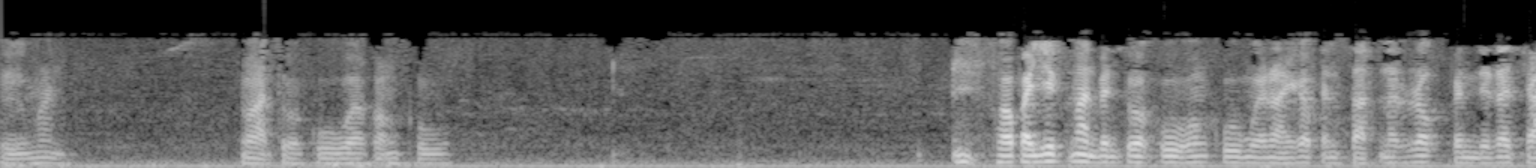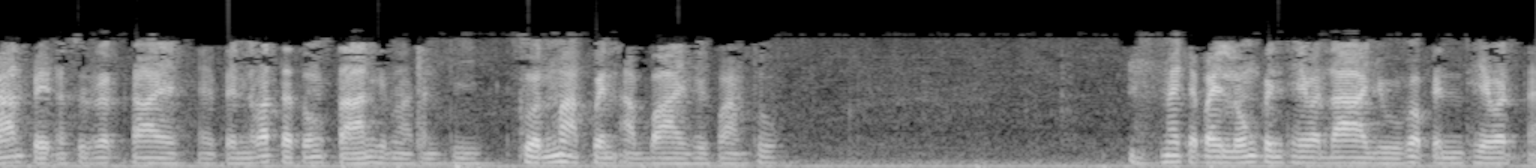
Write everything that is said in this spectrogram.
ถือมั่นว่าตัวกูว่าของกู พอไปยึดมั่นเป็นตัวกูของกูเมื่อไรก็เป็นสัตว์นรก เป็นเดรัจฉานเป็นอสุรกาย เป็นวัฏสงสารขึ้นมาทันที ส่วนมากเป็นอบายคือความทุกข์แม้จะไปหลงเป็นเทวดาอยู่ก็เป็นเทวดา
